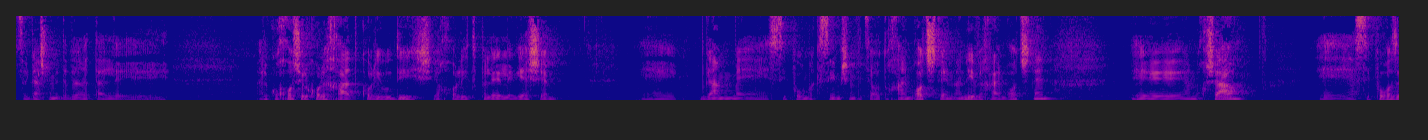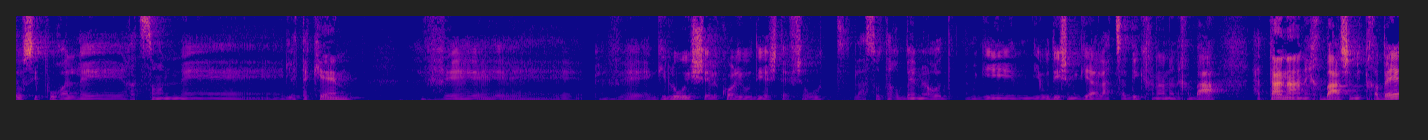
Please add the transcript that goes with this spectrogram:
הצגה שמדברת על, uh, על כוחו של כל אחד, כל יהודי שיכול להתפלל לגשם. Uh, גם uh, סיפור מקסים שמבצע אותו חיים רוטשטיין, אני וחיים רוטשטיין, uh, המוכשר. Uh, הסיפור הזה הוא סיפור על uh, רצון uh, לתקן ו... וגילוי שלכל יהודי יש את האפשרות לעשות הרבה מאוד. מגיע, יהודי שמגיע לצדיק חנן הנחבא, התנא הנחבא שמתחבא,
